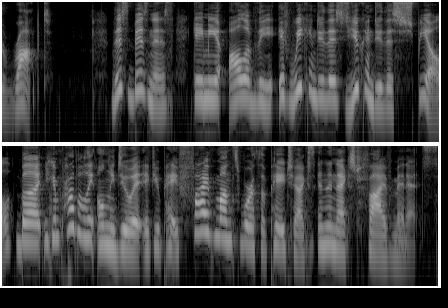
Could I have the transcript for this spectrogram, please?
dropped. This business gave me all of the if we can do this, you can do this spiel, but you can probably only do it if you pay five months worth of paychecks in the next five minutes.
